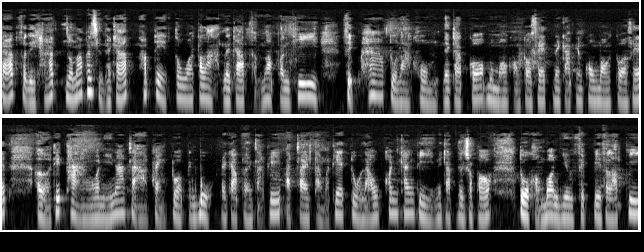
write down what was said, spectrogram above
ครับ สวัสดีครับนนท์พันสินนะครับ อัปเดตตัวตลาดนะครับสำหรับวันที่ 15 ตุลาคมนะครับ ก็มุมมองของตัวเซตนะครับ ยังคงมองตัวเซตเอ่อทิศทางวันนี้น่าจะแกว่งตัวเป็นบวกนะครับ หลังจากที่ปัจจัยต่างประเทศดูแล้วค่อนข้างดีนะครับ โดยเฉพาะตัวของ bond yield 10ปีสหรัฐที่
